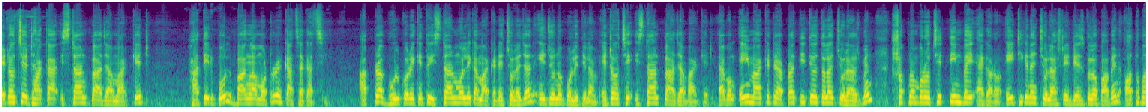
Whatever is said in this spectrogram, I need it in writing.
এটা হচ্ছে Dhaka eastern plaza market, Hatirpool, Bangla মোটরের কাছাকাছি। আপনারা ভুল করে কিন্তু স্টার মল্লিকা মার্কেটে চলে যান, এই জন্য বলে দিলাম। এটা হচ্ছে স্টার প্লাজা মার্কেট এবং এই মার্কেটে আপনারা তৃতীয় তলায় চলে আসবেন। শপ নম্বর হচ্ছে তিন বাই এগারো। এই ঠিকানায় চলে আসলে এই ড্রেসগুলো পাবেন অথবা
